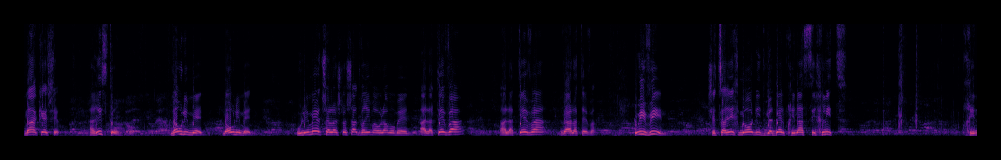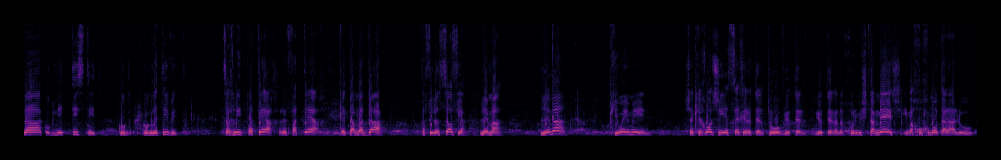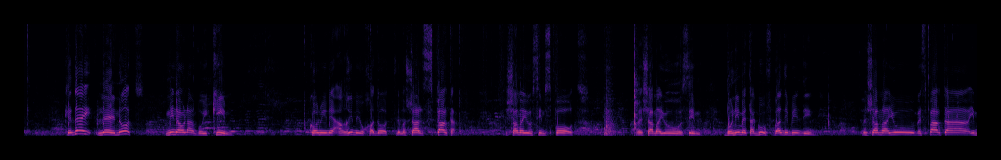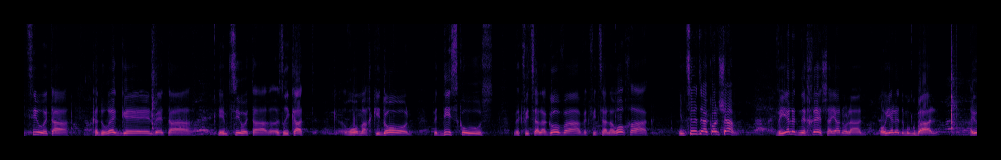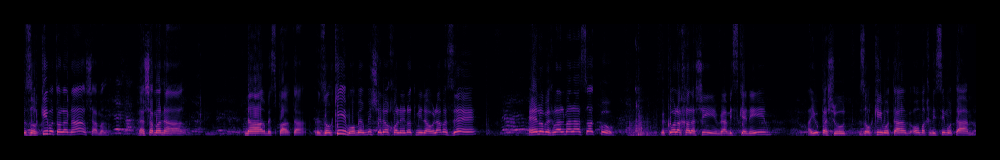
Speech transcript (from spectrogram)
מה הקשר? אריסטו, מה הוא לימד? מה הוא לימד? הוא לימד שעל שלושה דברים העולם עומד, על הטבע, על הטבע ועל הטבע. הוא הבין שצריך מאוד להתגדל מבחינה שכלית, מבחינה קוגנטיסטית, קוג, קוגנטיבית. צריך להתפתח, לפתח את המדע, את הפילוסופיה. למה? למה? כי הוא האמין שככל שיהיה שכל יותר טוב, יותר, יותר, אנחנו יכולים להשתמש עם החוכמות הללו כדי ליהנות מן העולם, והוא הקים כל מיני ערים מיוחדות, למשל ספרטה, ששם היו עושים ספורט, ושם היו עושים, בונים את הגוף, body building, ושם היו, בספרטה המציאו את הכדורגל ואת ה... המציאו את הזריקת רומח כידון ודיסקוס וקפיצה לגובה וקפיצה לרוחק, המציאו את זה הכל שם. וילד נכה שהיה נולד, או ילד מוגבל, היו זורקים אותו לנהר שם. היה שם נהר, נהר בספרטה, זורקים, הוא אומר, מי שלא יכול ליהנות מן העולם הזה, אין לו בכלל מה לעשות פה. וכל החלשים והמסכנים היו פשוט זורקים אותם או מכניסים אותם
